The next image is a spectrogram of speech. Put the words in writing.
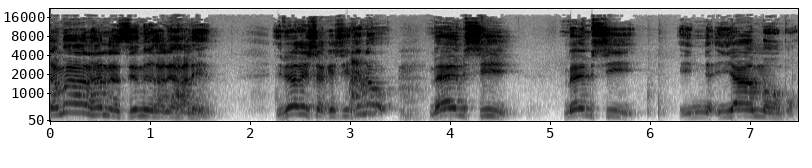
Amar, Hanen. Il vient Rish Lakish, il dit non. Même si, même si il il y a un membre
